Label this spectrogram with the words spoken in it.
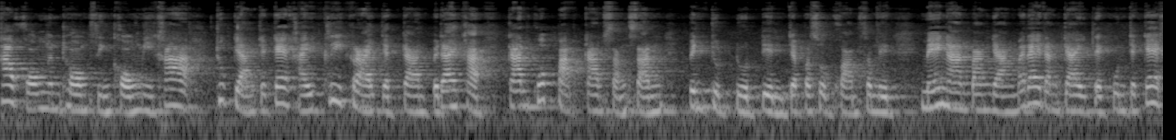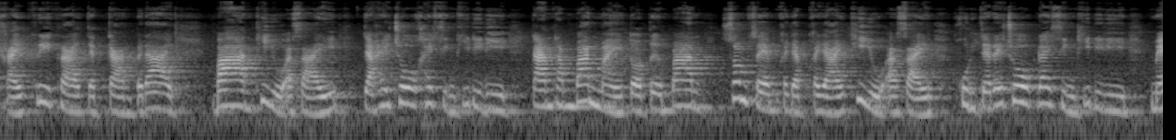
ข้าวของเงินทองสิ่งของมีค่า ทุกอย่างจะแก้ไขคลี่คลายจัดการไปได้ค่ะ การพบปะการสังสรรค์ เป็นจุดโดดเด่นจะประสบความสำเร็จ แม้งานบางอย่างไม่ได้ดังใจ แต่คุณจะแก้ไขคลี่คลายจัดการไปได้บ้านที่อยู่อาศัยจะให้โชคให้สิ่งที่ดีๆ การทำบ้านใหม่ต่อเติมบ้าน ซ่อมแซมขยับขยายที่อยู่อาศัย คุณจะได้โชคได้สิ่งที่ดีๆ แม้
